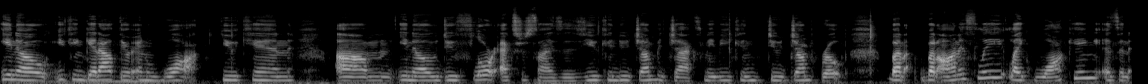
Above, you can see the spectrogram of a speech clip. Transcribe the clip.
you know you can get out there and walk you can um, you know do floor exercises. You can do jumping jacks. Maybe you can do jump rope. But but honestly like walking is an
